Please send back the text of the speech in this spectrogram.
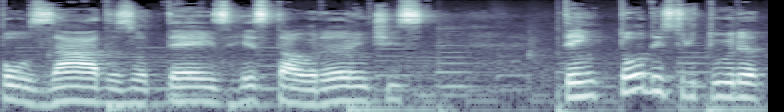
pousadas, hotéis, restaurantes, tem toda a estrutura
